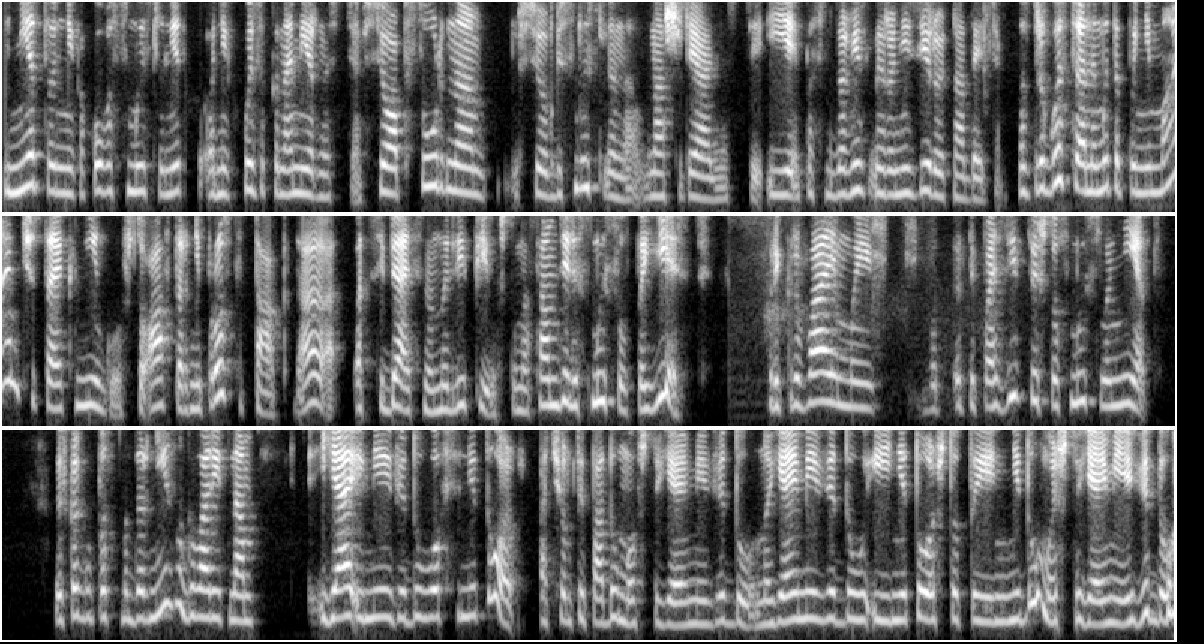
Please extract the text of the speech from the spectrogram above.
нет никакого смысла, нет никакой закономерности. Все абсурдно, все бессмысленно в нашей реальности. И постмодернизм иронизирует над этим. Но с другой стороны, мы-то понимаем, читая книгу, что автор не просто так да, от себя налепил, что на самом деле смысл-то есть, прикрываемый вот этой позицией, что смысла нет. То есть как бы постмодернизм говорит нам, я имею в виду вовсе не то, о чем ты подумал, что я имею в виду, но я имею в виду и не то, что ты не думаешь, что я имею в виду.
